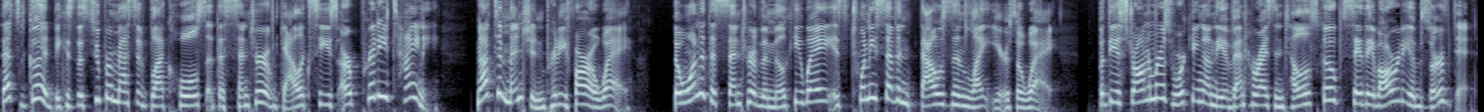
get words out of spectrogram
That's good because the supermassive black holes at the center of galaxies are pretty tiny, not to mention pretty far away. The one at the center of the Milky Way is 27,000 light years away. But the astronomers working on the Event Horizon Telescope say they've already observed it.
